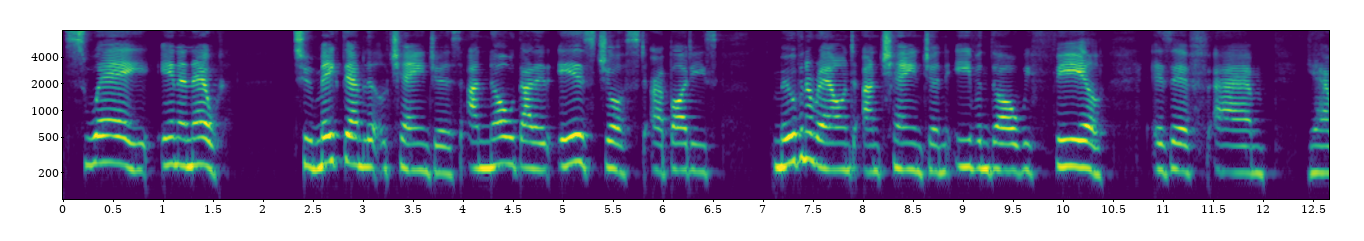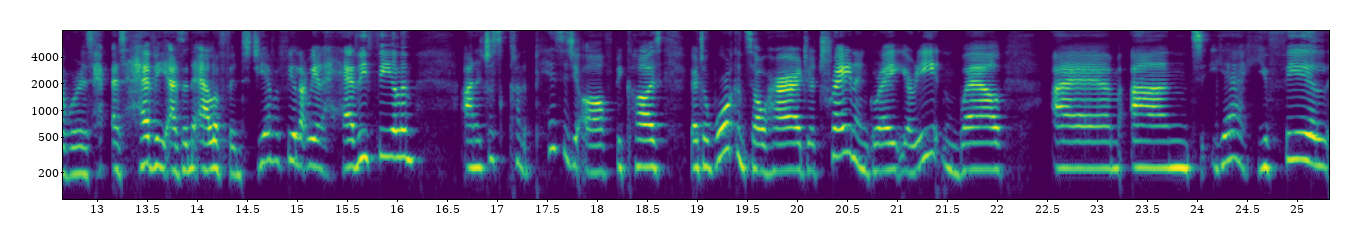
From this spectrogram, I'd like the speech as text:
sway in and out to make them little changes and know that it is just our bodies moving around and changing, even though we feel as if um, yeah, we're as, as heavy as an elephant. Do you ever feel that real heavy feeling? And it just kind of pisses you off because you're working so hard, you're training great, you're eating well, um, and yeah, you feel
